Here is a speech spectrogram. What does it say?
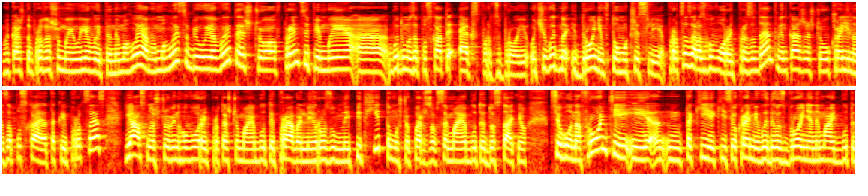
Ви кажете про те, що ми і уявити не могли. А ви могли собі уявити, що в принципі ми е, будемо запускати експорт зброї, очевидно, і дронів в тому числі. Про це зараз говорить президент. Він каже, що Україна запускає такий процес. Ясно, що він говорить про те, що має бути правильний розумний підхід, тому що перш за все має бути достатньо всього на фронті, і такі якісь окремі види озброєння не мають бути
